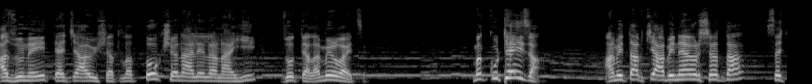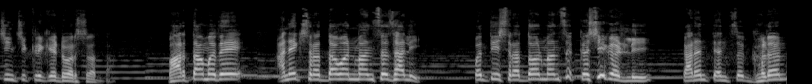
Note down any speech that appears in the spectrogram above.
अजूनही त्याच्या आयुष्यातला तो क्षण आलेला नाही जो त्याला मिळवायचा मग कुठेही जा. अमिताभची अभिनयावर श्रद्धा सचिनची क्रिकेटवर श्रद्धा. भारतामध्ये अनेक श्रद्धावान माणसं झाली पण ती श्रद्धावान माणसं कशी घडली? कारण त्यांचं घडण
